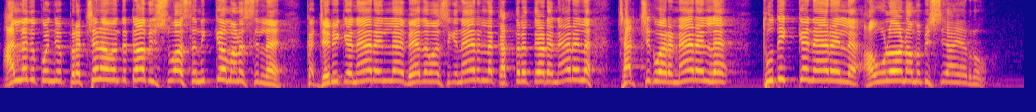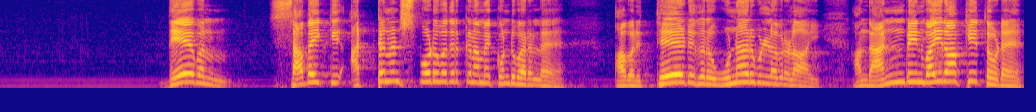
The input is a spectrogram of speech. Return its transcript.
அல்லது கொஞ்சம் பிரச்சனை வந்துட்டா விசுவாசம் நிற்க மனசு இல்லை. க- ஜெபிக்க நேரம் இல்லை வேத வாசிக்க நேரம் இல்லை கத்தரை தேட நேரம் இல்லை சர்ச்சுக்கு வர நேரம் இல்லை துதிக்க நேரம் இல்லை அவ்வளோ நம்ம பிஸி ஆயிடுறோம். தேவன் சபைக்கு அட்டனன்ஸ் போடுவதற்கு நம்மை கொண்டு வரல. அவர் தேடுகிற உணர்வுள்ளவர்களாய் அந்த அன்பின் வைராக்கியத்தோட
